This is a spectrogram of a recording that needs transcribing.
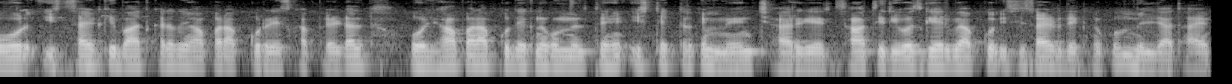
और इस साइड की बात करें तो यहाँ पर आपको रेस का पेडल और यहाँ पर आपको देखने को मिलते हैं इस ट्रैक्टर के मेन चार गेयर साथ ही रिवर्स गेयर भी आपको इसी साइड देखने को मिल जाता है।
